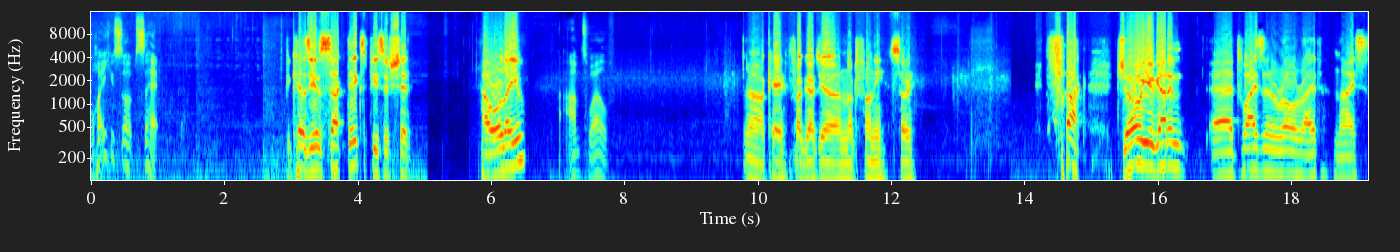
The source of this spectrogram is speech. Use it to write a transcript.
Why are you so upset? Because you suck dicks, piece of shit. How old are you? I'm 12. Oh, okay. Forgot you're not funny. Sorry. Fuck. Joe, you got him uh, twice in a row, right? Nice.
